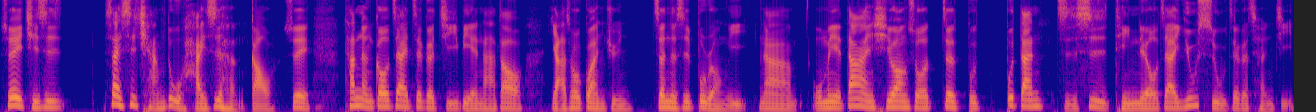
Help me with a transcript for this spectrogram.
所以其实赛事强度还是很高。所以他能够在这个级别拿到亚洲冠军，真的是不容易。那我们也当然希望说，这不不单只是停留在 U 十五这个成绩，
